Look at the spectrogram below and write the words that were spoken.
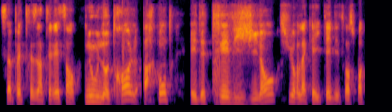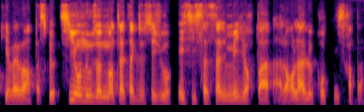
ça peut être très intéressant. Nous, notre rôle, par contre, est d'être très vigilant sur la qualité des transports qu'il va y avoir. Parce que si on nous augmente la taxe de séjour et si ça ne s'améliore pas, alors là, le compte n'y sera pas.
